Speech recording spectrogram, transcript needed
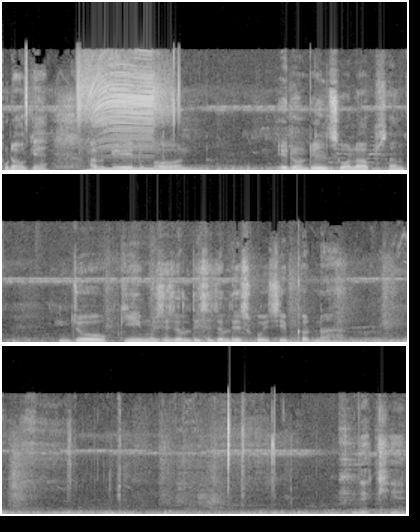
पूरा हो गया है। अब add on add on reels वाला ऑप्शन जो कि मुझे जल्दी से जल्दी इसको अचीव करना है। देखिए।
